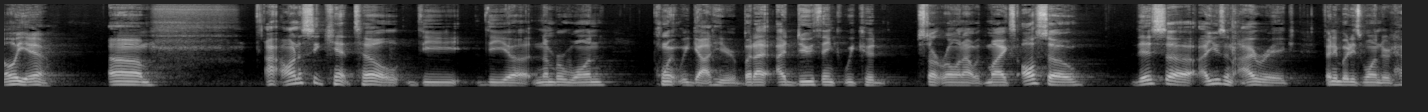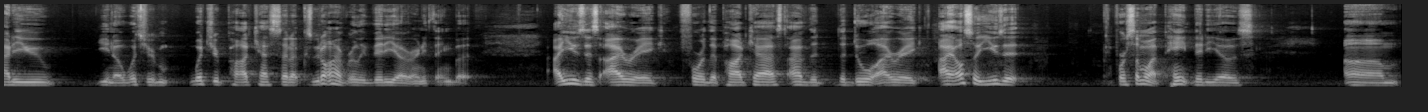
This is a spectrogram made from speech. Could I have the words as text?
oh yeah. Um, I honestly can't tell the the uh, number one point we got here, but I, I do think we could start rolling out with mics. Also, this uh, I use an iRig. If anybody's wondered, how do you, you know, what's your what's your podcast setup? Because we don't have really video or anything, but I use this iRig for the podcast. I have the the dual iRig. I also use it for some of my paint videos um,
